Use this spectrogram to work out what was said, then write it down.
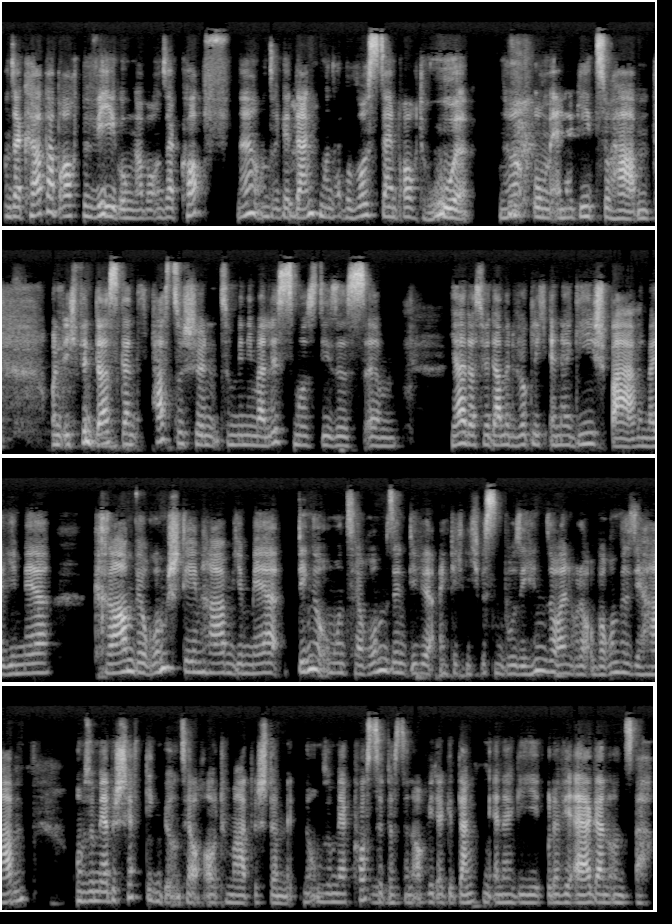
unser Körper braucht Bewegung, aber unser Kopf, ne, unsere Gedanken, unser Bewusstsein braucht Ruhe. Ne, um Energie zu haben. Und ich finde, das ganz passt so schön zum Minimalismus, dieses ähm, ja, dass wir damit wirklich Energie sparen, weil je mehr Kram wir rumstehen haben, je mehr Dinge um uns herum sind, die wir eigentlich nicht wissen, wo sie hin sollen oder warum wir sie haben, umso mehr beschäftigen wir uns ja auch automatisch damit. Ne? Umso mehr kostet das dann auch wieder Gedankenenergie oder wir ärgern uns, ach,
